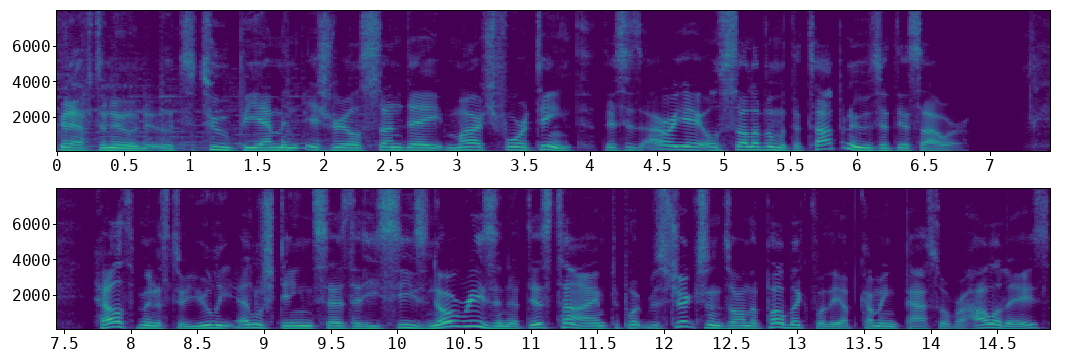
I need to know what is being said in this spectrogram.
Good afternoon. It's 2 p.m. in Israel, Sunday, March 14th. This is Aryeh O'Sullivan with the top news at this hour. Health Minister Yuli Edelstein says that he sees no reason at this time to put restrictions on the public for the upcoming Passover holidays.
